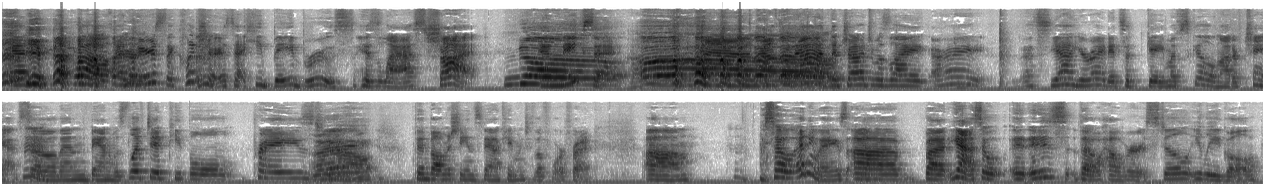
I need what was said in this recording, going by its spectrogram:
and, well, and here's the clincher: is that he Babe Ruth his last shot, no, And makes it. Oh. and after that, the judge was like, "All right." That's yeah, you're right. It's a game of skill, not of chance. So hmm. then the ban was lifted. People praised. You All know, pinball machines now came into the forefront. Um, so, anyways, uh, but yeah, so it is though, however, still illegal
